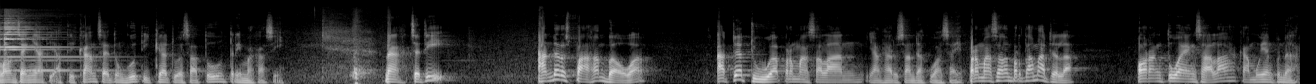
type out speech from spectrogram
loncengnya diaktifkan. Saya tunggu 3 2 1. Terima kasih. Nah, jadi anda harus paham bahwa ada dua permasalahan yang harus Anda kuasai. Permasalahan pertama adalah orang tua yang salah, kamu yang benar.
